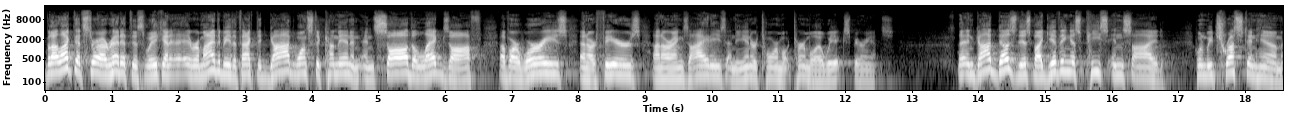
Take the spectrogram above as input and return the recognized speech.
But I like that story. I read it this week, and it reminded me of the fact that God wants to come in and, and saw the legs off of our worries and our fears and our anxieties and the inner turmoil we experience. And God does this by giving us peace inside when we trust in Him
